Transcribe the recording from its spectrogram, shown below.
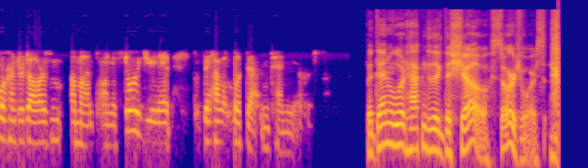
$400 a month on a storage unit that they haven't looked at in 10 years. But then what happened to the, the show, Storage Wars? I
